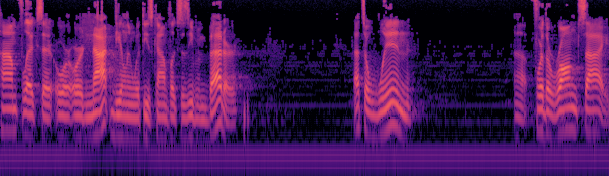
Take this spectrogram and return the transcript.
conflicts or, or not dealing with these conflicts is even better. That's a win uh, for the wrong side.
